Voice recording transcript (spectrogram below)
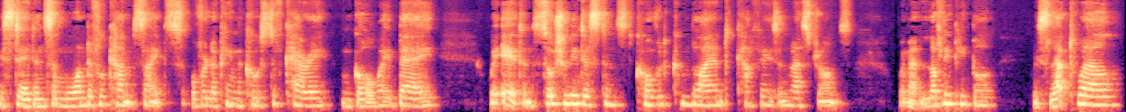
We stayed in some wonderful campsites overlooking the coast of Kerry and Galway Bay. We ate in socially distanced, COVID compliant cafes and restaurants. We met lovely people. We slept well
